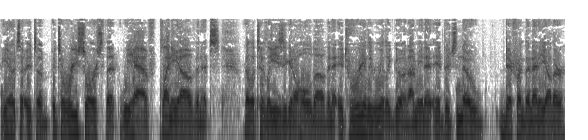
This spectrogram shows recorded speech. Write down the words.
you know it's a it's a it's a resource that we have plenty of and it's relatively easy to get a hold of and it, it's really really good I mean it, it, it's no different than any other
